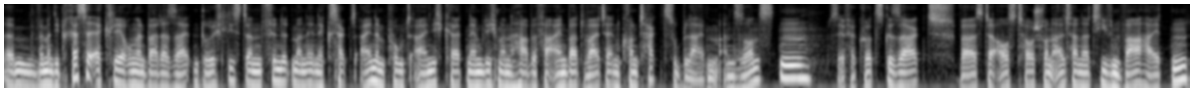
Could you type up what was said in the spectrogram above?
Ähm, wenn man die Presseerklärungen beider Seiten durchliest, dann findet man in exakt einem Punkt Einigkeit, nämlich man habe vereinbart, weiter in Kontakt zu bleiben. Ansonsten, sehr verkürzt gesagt, war es der Austausch von alternativen Wahrheiten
